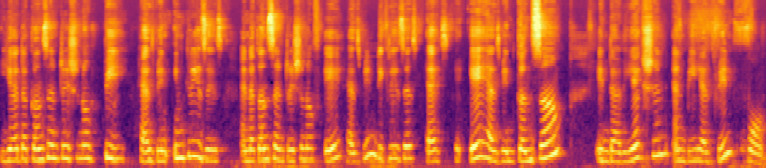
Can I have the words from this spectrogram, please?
here the concentration of B has been increases and the concentration of A has been decreases as A has been consumed in the reaction and B has been formed.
